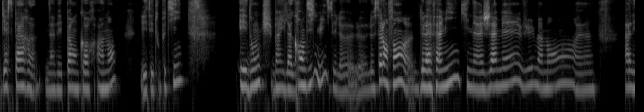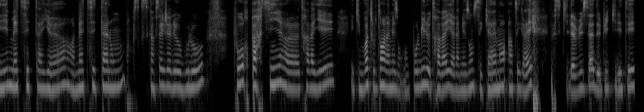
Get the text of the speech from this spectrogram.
Gaspard n'avait pas encore un an, il était tout petit. Et donc, ben, il a grandi, lui. C'est le, seul enfant de la famille qui n'a jamais vu maman euh, aller mettre ses tailleurs, mettre ses talons, parce que c'est comme ça que j'allais au boulot, pour partir euh, travailler et qui me voit tout le temps à la maison. Donc pour lui, le travail à la maison, c'est carrément intégré, parce qu'il a vu ça depuis qu'il était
